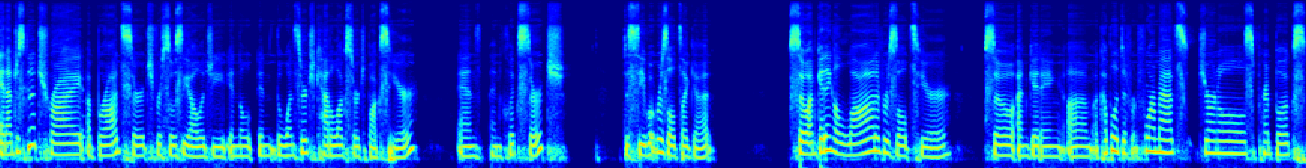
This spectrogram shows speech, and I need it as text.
And I'm just going to try a broad search for sociology in the, in the OneSearch catalog search box here and, and click search to see what results I get. So I'm getting a lot of results here. So I'm getting um, a couple of different formats, journals, print books.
